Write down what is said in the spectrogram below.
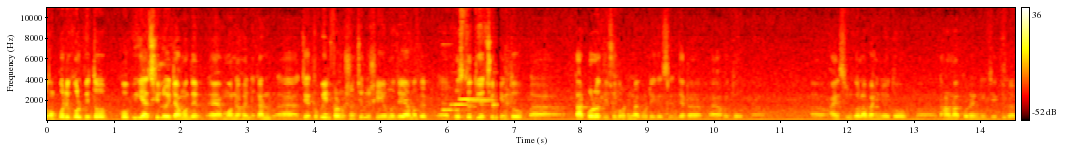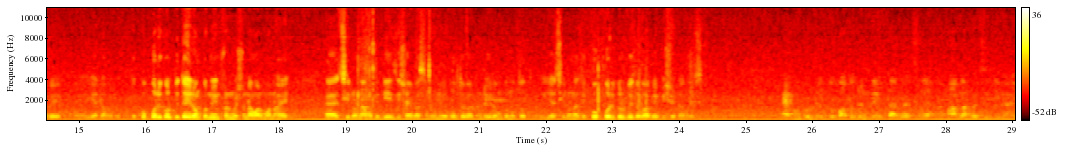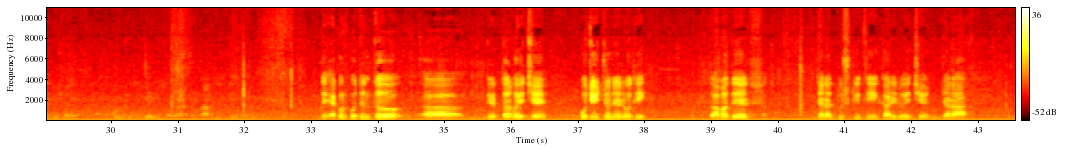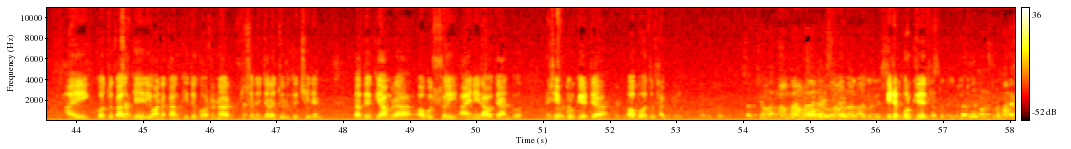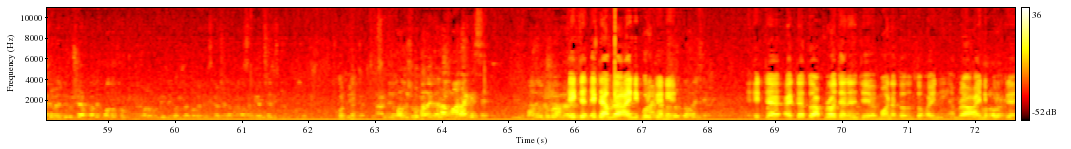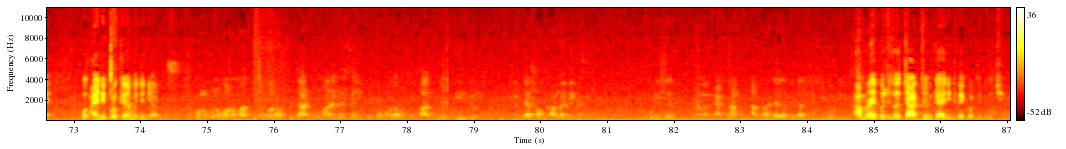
এরকম পরিকল্পিত খুব ইয়া ছিল এটা আমাদের মনে হয়নি। কারণ যেটুকু ইনফরমেশন ছিল সেই অনুযায়ী আমাদের প্রস্তুতিও ছিল। কিন্তু তারপরেও কিছু ঘটনা ঘটে গেছে যেটা হয়তো আইন শৃঙ্খলা বাহিনী হয়তো ধারণা করেনি যে কীভাবে ইয়েটা হবে। তো খুব পরিকল্পিত এরকম কোনো ইনফরমেশন আমার মনে হয় ছিল না। আমাদের ডিএজি সাহেব আছেন, উনিও বলতে পারবেন। এরকম কোনো তো ইয়ে ছিল না যে খুব পরিকল্পিতভাবে বিষয়টা হয়েছে। এখন পর্যন্ত কতজন গ্রেফতার হয়েছে, মামলা হয়েছে কিনা? এখন পর্যন্ত গ্রেপ্তার হয়েছে পঁচিশ জনের অধিক। তো আমাদের যারা দুষ্কৃতিকারী রয়েছেন, যারা এই গতকালকে এই অনাকাঙ্ক্ষিত ঘটনার পিছনে যারা জড়িত ছিলেন, তাদেরকে আমরা অবশ্যই আইনের আওতায় আনব। সেই প্রক্রিয়াটা অব্যাহত থাকবে। এটা প্রক্রিয়া। কোনটা এটা এটা আমরা আইনি প্রক্রিয়া নিয়ে এটা এটা তো আপনারাও জানেন যে ময়না তদন্ত হয়নি। আমরা আইনি প্রক্রিয়ায় আইনি প্রক্রিয়ার মধ্যে নিয়ে আসব। আমরা এই পর্যন্ত চারজনকে আইডেন্টিফাই করতে পেরেছি।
